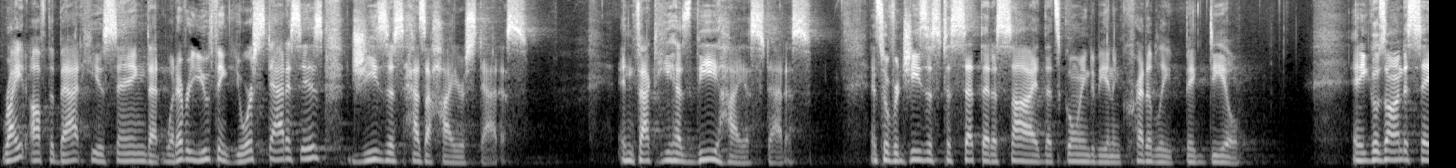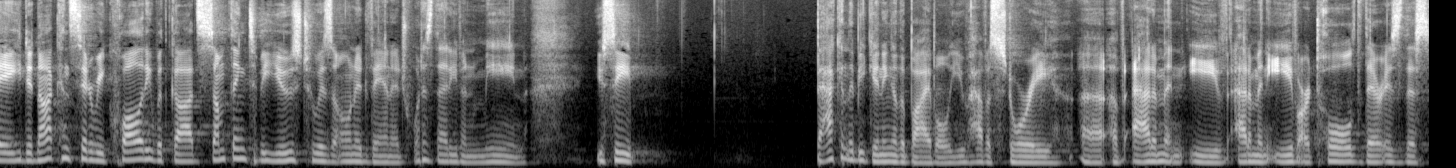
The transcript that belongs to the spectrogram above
right off the bat, he is saying that whatever you think your status is, Jesus has a higher status. In fact, he has the highest status. And so, for Jesus to set that aside, that's going to be an incredibly big deal. And he goes on to say he did not consider equality with God something to be used to his own advantage. What does that even mean? You see, back in the beginning of the Bible, you have a story uh, of Adam and Eve. Adam and Eve are told there is this,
